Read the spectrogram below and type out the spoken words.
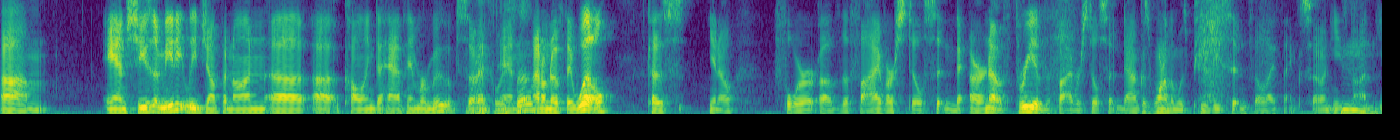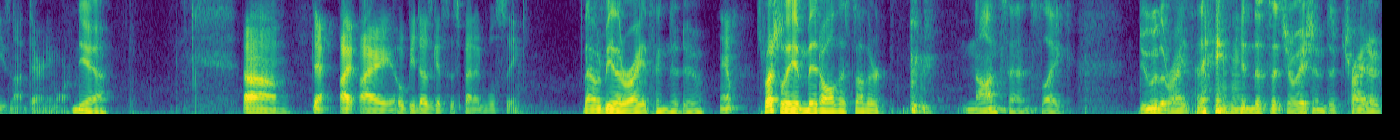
And she's immediately jumping on, uh, uh, calling to have him removed. So, and, Rightfully so. I don't know if they will, because you know, four of the five are still sitting, da- or no, three of the five are still sitting down because one of them was PG Sittenfeld, I think. So, and he's Hmm. not, he's not there anymore. Yeah. Yeah, I, I hope he does get suspended. We'll see. That would be the right thing to do. Yep. Especially amid all this other nonsense. Like, do the right thing Mm-hmm. in this situation to try to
